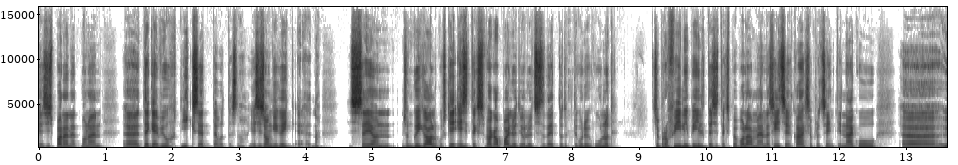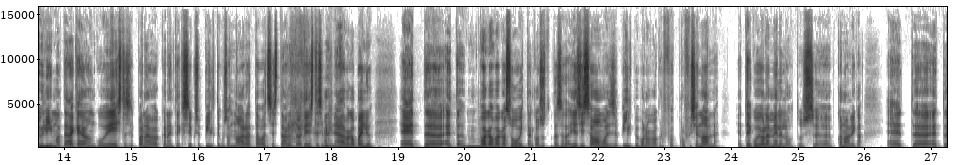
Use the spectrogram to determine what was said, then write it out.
ja siis panen, et ma olen äh, tegevjuht X ettevõttes, noh ja siis ongi kõik, noh, see on, see on kõige algus, esiteks väga paljud ei ole üldse seda ettevõtet mitte kunagi kuulnud see profiilipilt esiteks peab olema jälle seitsekümmend kaheksa protsenti nägu. ülimalt äge on, kui eestlased panevad ka näiteks siukseid pilte, kus nad naeratavad, sest naeratavaid eestlasi me ei näe väga palju. et, et väga-väga soovitan kasutada seda ja siis samamoodi see pilt peab olema professionaalne, et tegu ei ole meelelahutuskanaliga, et, et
